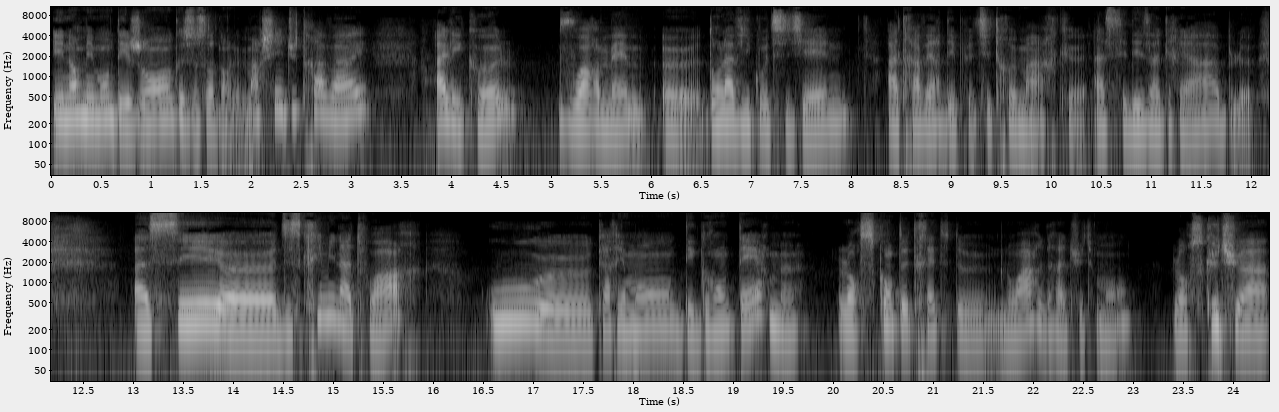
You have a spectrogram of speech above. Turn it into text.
énormément des gens, que ce soit dans le marché du travail, à l'école, voire même euh, dans la vie quotidienne, à travers des petites remarques assez désagréables, assez euh, discriminatoires ou euh, carrément des grands termes lorsqu'on te traite de noir gratuitement, lorsque tu as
